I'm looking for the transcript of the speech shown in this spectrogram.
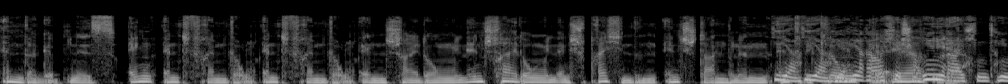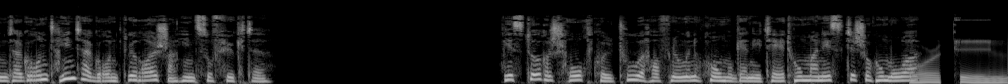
Endergebnis, eng Entfremdung, Entfremdung, Entscheidungen, Entscheidungen entsprechenden, entstandenen hier hier Entwicklung hier hierarchischer hinreichend Hintergrund Hintergrundgeräusche hinzufügte Historisch Hochkultur Hoffnungen Homogenität Humanistische Humor. PLS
